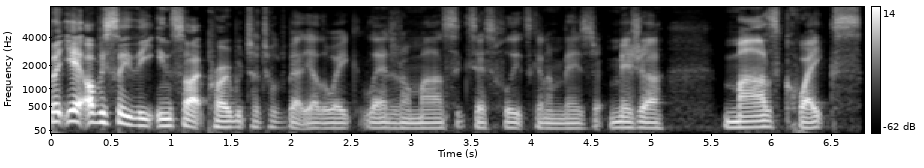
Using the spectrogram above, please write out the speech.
but yeah, obviously the InSight probe, which I talked about the other week, landed on Mars successfully. It's going to measure, measure Mars quakes.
